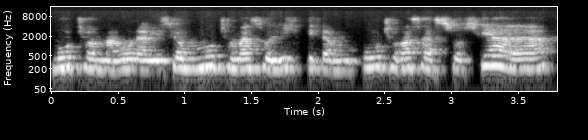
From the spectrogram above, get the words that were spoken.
mucho más, una visión mucho más holística, mucho más asociada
